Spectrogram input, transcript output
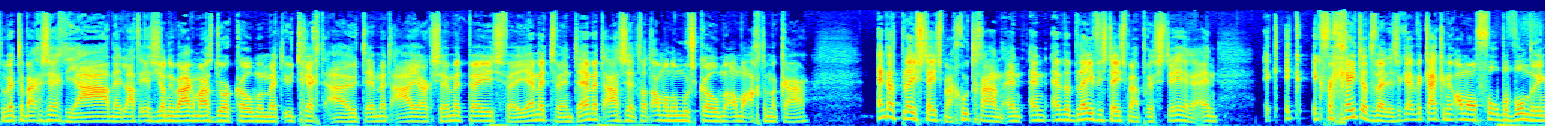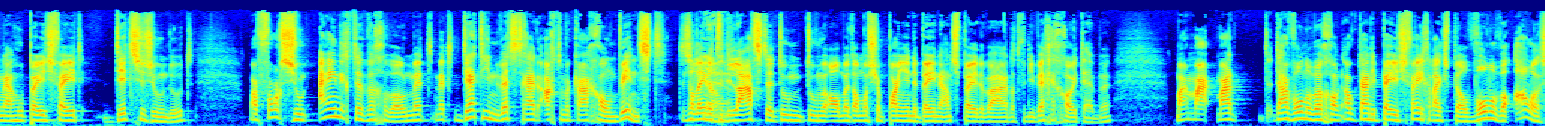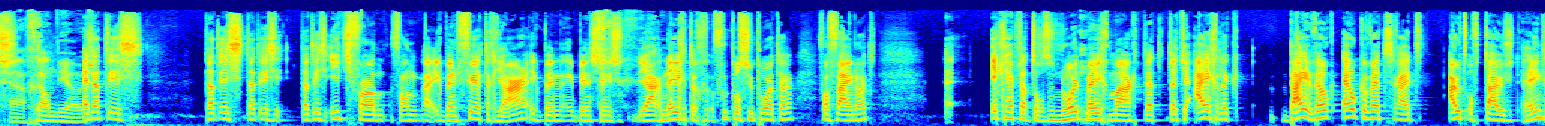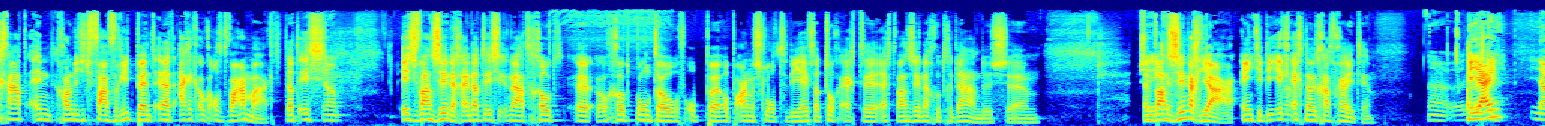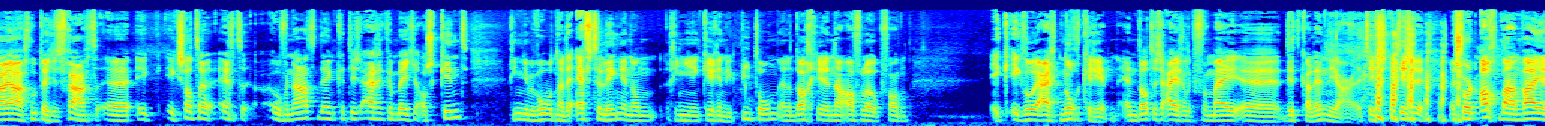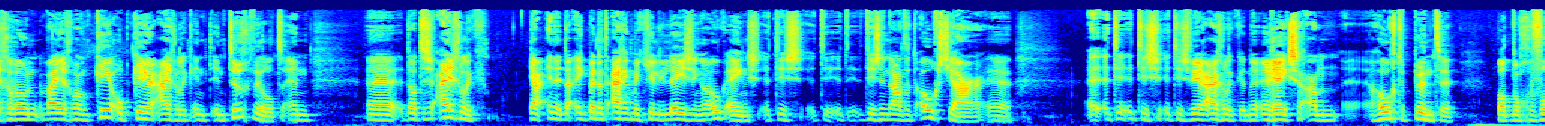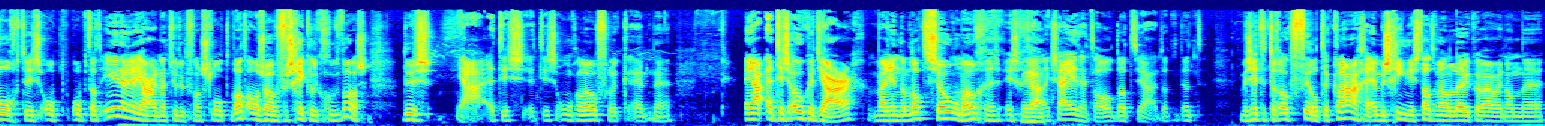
Toen werd er maar gezegd, ja, nee, laat eerst januari maar eens doorkomen met Utrecht uit. En met Ajax en met PSV en met Twente en met AZ. Wat allemaal nog moest komen, allemaal achter elkaar. En dat bleef steeds maar goed gaan. En, en, en we bleven steeds maar presteren. En ik, ik, ik vergeet dat wel eens. We kijken nu allemaal vol bewondering naar hoe PSV het dit seizoen doet. Maar vorig seizoen eindigden we gewoon met, met 13 wedstrijden achter elkaar gewoon winst. Het is alleen Ja. dat we die laatste, toen, toen we al met allemaal champagne in de benen aan het spelen waren, dat we die weggegooid hebben. Maar, maar, maar daar wonnen we gewoon, ook naar die PSV-gelijkspel, wonnen we alles. Ja, grandioos. En dat is, dat is, dat is, dat is iets van, van nou, ik ben 40 jaar, ik ben, ik ben sinds de jaren 90 voetbalsupporter van Feyenoord. Eh, ik heb dat toch nooit meegemaakt, dat, dat je eigenlijk bij welk, elke wedstrijd uit of thuis heen gaat en gewoon dat je de favoriet bent en het eigenlijk ook altijd waarmaakt. Dat is, Ja. is waanzinnig en dat is inderdaad groot, eh, een groot konto op, eh, op Arne Slot. Die heeft dat toch echt, echt waanzinnig goed gedaan. Dus een waanzinnig jaar. Eentje die ik Ja. echt nooit ga vergeten. Nou, En jij? Nou ja, goed dat je het vraagt. Eh, ik, ik zat er echt over na te denken. Het is eigenlijk een beetje als kind. Ging je bijvoorbeeld naar de Efteling en dan ging je een keer in die Python. En dan dacht je na afloop van... Ik, ik wil er eigenlijk nog een keer in. En dat is eigenlijk voor mij eh, dit kalenderjaar. Het is, het is een, een soort achtbaan waar je gewoon, waar je gewoon keer op keer eigenlijk in, in terug wilt. En eh, dat is eigenlijk... Ja, ik ben het eigenlijk met jullie lezingen ook eens. Het is, het, het, het is inderdaad het oogstjaar. Eh, het, het, is, het is weer eigenlijk een, een reeks aan eh, hoogtepunten. Wat nog gevolgd is op, op dat eerdere jaar natuurlijk van slot. Wat al zo verschrikkelijk goed was. Dus ja, het is, het is ongelooflijk. En, eh, en ja, het is ook het jaar waarin de lat zo omhoog is, is gegaan. Ja. Ik zei het net al. Dat, ja, dat, dat, we zitten er ook veel te klagen. En misschien is dat wel een leuke waar we dan...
